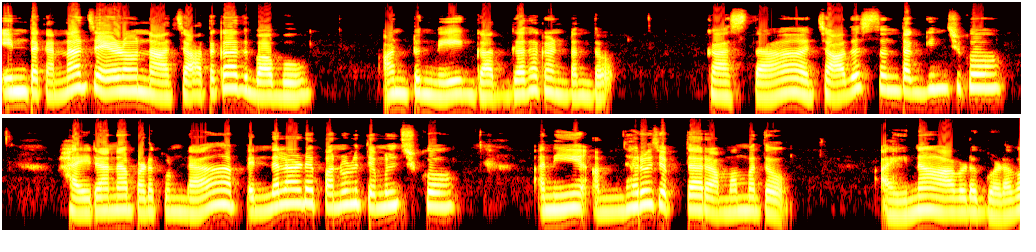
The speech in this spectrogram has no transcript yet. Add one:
ఇంతకన్నా చేయడం నా చేత కాదు బాబు అంటుంది గద్గద కంఠంతో. కాస్త చాదస్తం తగ్గించుకో హైరానా పడకుండా పెందలాడే పనులు తెముల్చుకో అని అందరూ చెప్తారు అమ్మమ్మతో. అయినా ఆవిడ గొడవ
